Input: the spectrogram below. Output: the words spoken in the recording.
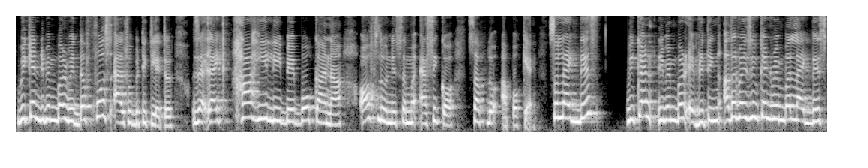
we can remember with the first alphabetic letter. Like ha, hi, li, be, bo, kana, of, lu, nisama, asiko, saplo, apoke. So like this, we can remember everything. Otherwise, you can remember like this.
